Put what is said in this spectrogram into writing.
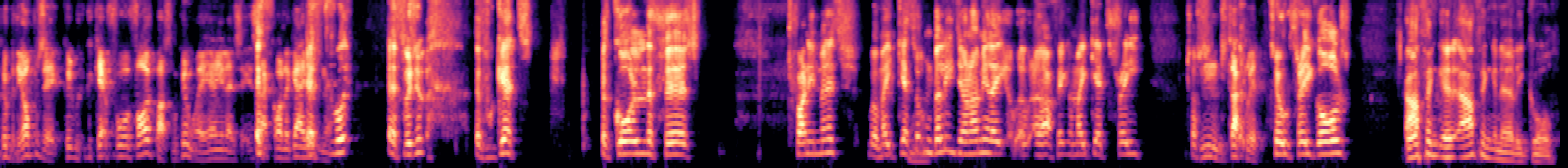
could be the opposite. Could, we could get four or five past them, couldn't we? You know, it's, it's that kind of game, if isn't it? we if we do, if we get a goal in the first twenty minutes, we might get something, Billy. Do you know what I mean? Like I think we might get three, just Mm, exactly. two, three goals. I think I think an early goal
